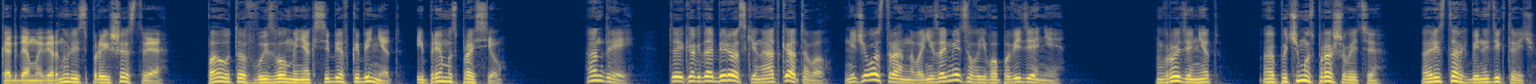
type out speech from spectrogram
Когда мы вернулись с происшествия, Паутов вызвал меня к себе в кабинет и прямо спросил. «Андрей, ты когда Березкина откатывал, ничего странного не заметил в его поведении?» Вроде нет. А почему спрашиваете? Аристарх Бенедиктович.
